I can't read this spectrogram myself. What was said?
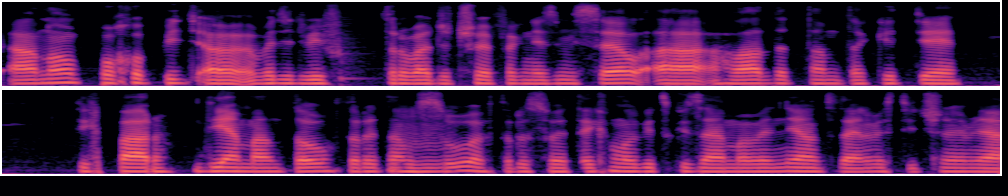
áno, pochopiť a vedieť vyfiltrovať, že čo je fakt nezmysel a hľadať tam také tie tých pár diamantov, ktoré tam mm-hmm. sú a ktoré sú aj technologicky zaujímavé, nielen teda investičné, mňa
